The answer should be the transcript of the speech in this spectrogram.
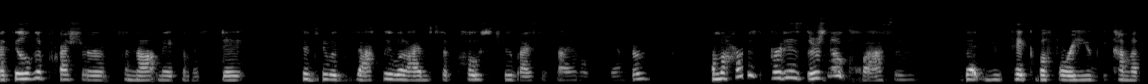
I feel the pressure to not make a mistake, to do exactly what I'm supposed to by societal standards. And the hardest part is there's no classes that you take before you become a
